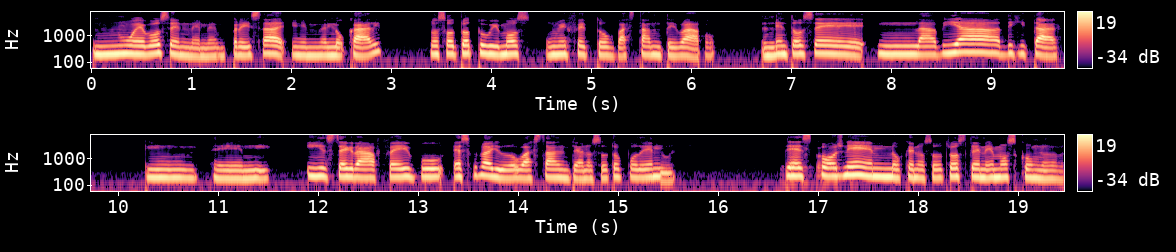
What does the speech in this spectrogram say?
nuevos en, en la empresa, en el local, nosotros tuvimos un efecto bastante bajo. Entonces, la vía digital, en, en Instagram, Facebook, eso nos ayudó bastante a nosotros poder exponer lo que nosotros tenemos como,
